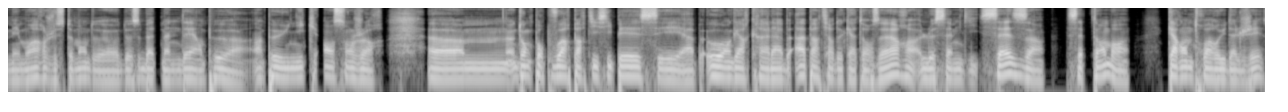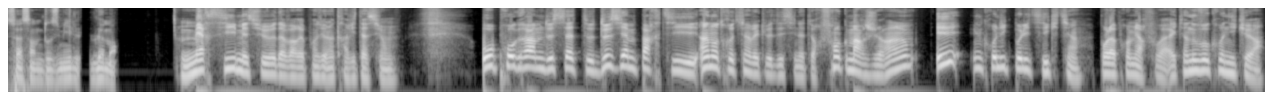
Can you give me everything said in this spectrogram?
mémoire justement de, de, ce Batman Day un peu, un peu unique en son genre. donc pour pouvoir participer, c'est au Hangar Créalab à partir de 14h le samedi 16 septembre. 43 rue d'Alger, 72 000 Le Mans. Merci messieurs d'avoir répondu à notre invitation. Au programme de cette deuxième partie, un entretien avec le dessinateur Franck Margerin et une chronique politique, tiens, pour la première fois, avec un nouveau chroniqueur.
